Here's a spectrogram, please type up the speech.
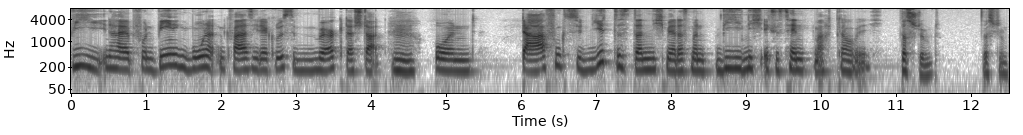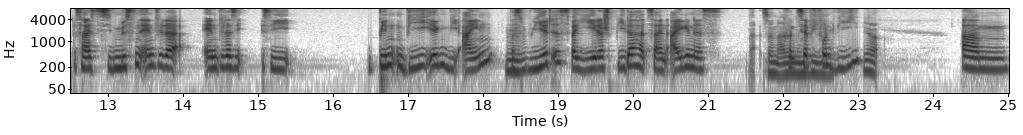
wie innerhalb von wenigen Monaten quasi der größte Merc der Stadt. Mhm. Und da funktioniert das dann nicht mehr, dass man wie nicht existent macht, glaube ich. Das stimmt. Das stimmt. Das heißt, sie müssen entweder, entweder sie, sie binden wie irgendwie ein, was Mhm. weird ist, weil jeder Spieler hat sein eigenes So ein Konzept Wie. von wie. Ja, Ähm,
